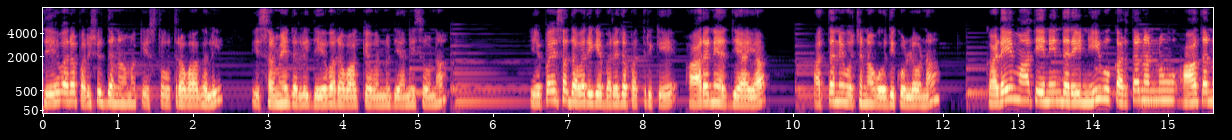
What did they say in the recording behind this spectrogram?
ದೇವರ ಪರಿಶುದ್ಧ ನಾಮಕ್ಕೆ ಸ್ತೋತ್ರವಾಗಲಿ. ಈ ಸಮಯದಲ್ಲಿ ದೇವರ ವಾಕ್ಯವನ್ನು ಧ್ಯಾನಿಸೋಣ. ಎಪೈಸದವರಿಗೆ ಬರೆದ ಪತ್ರಿಕೆ ಆರನೇ ಅಧ್ಯಾಯ ಹತ್ತನೇ ವಚನ ಓದಿಕೊಳ್ಳೋಣ. ಕಡೆ ಮಾತೇನೆಂದರೆ ನೀವು ಕರ್ತನನ್ನು, ಆತನ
